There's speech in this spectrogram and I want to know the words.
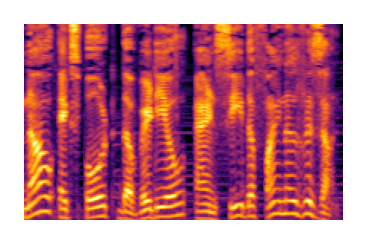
Now export the video and see the final result.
